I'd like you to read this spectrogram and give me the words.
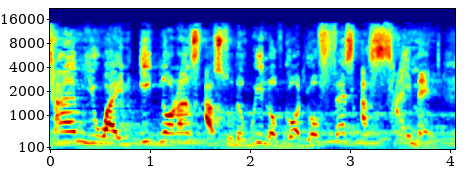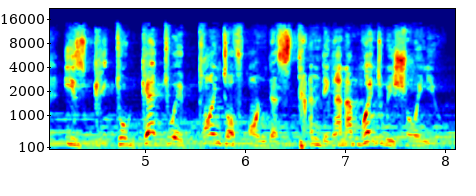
time you are in ignorance as to the will of God your first assignment is to get to a point of understanding and I'm going to be showing you.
